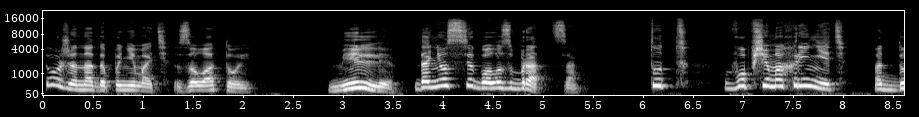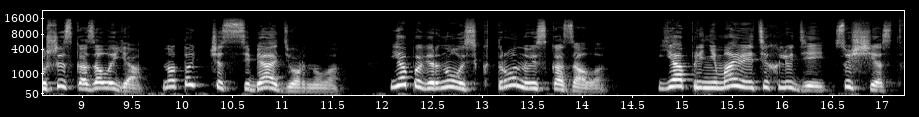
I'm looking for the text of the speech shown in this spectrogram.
Тоже, надо понимать, золотой. «Милли!» — донесся голос братца. «Тут, в общем, охренеть!» — от души сказала я, но тотчас себя одернула. Я повернулась к трону и сказала, «Я принимаю этих людей, существ,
